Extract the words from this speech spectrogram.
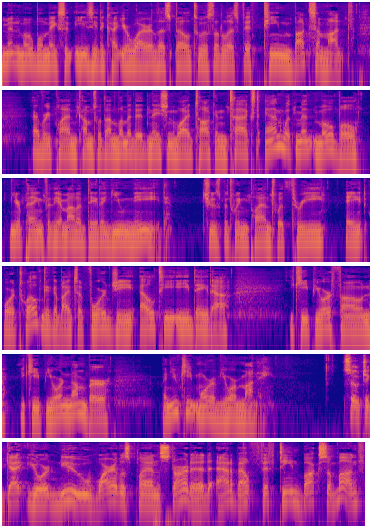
Mint Mobile makes it easy to cut your wireless bill to as little as 15 bucks a month. Every plan comes with unlimited nationwide talk and text, and with Mint Mobile, you're paying for the amount of data you need. Choose between plans with 3, 8, or 12 gigabytes of 4G LTE data. You keep your phone, you keep your number, and you keep more of your money. So to get your new wireless plan started at about 15 bucks a month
